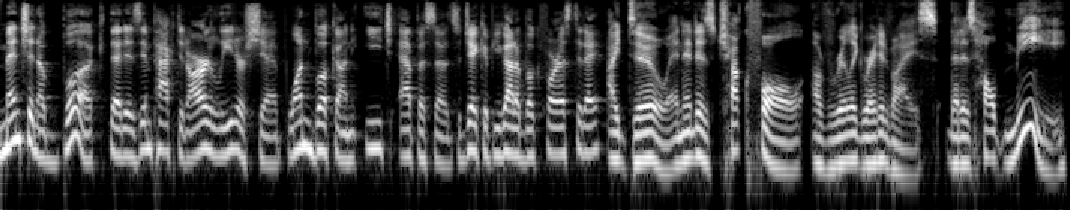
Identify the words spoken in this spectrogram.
mention a book that has impacted our leadership, one book on each episode. So, Jacob, you got a book for us today? I do, and it is chock full of really great advice that has helped me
